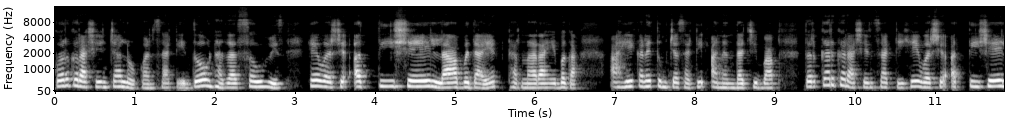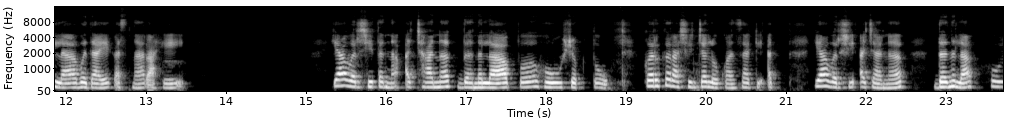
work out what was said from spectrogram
कर्क राशींच्या लोकांसाठी दोन हजार सव्वीस हे वर्ष अतिशय लाभदायक ठरणार आहे. बघा आहे का नाही तुमच्यासाठी आनंदाची बाब? तर कर्क राशींसाठी हे वर्ष अतिशय लाभदायक असणार आहे. यावर्षी त्यांना अचानक धनलाभ होऊ शकतो. कर्क राशींच्या लोकांसाठी अ यावर्षी अचानक धनलाभ होऊ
